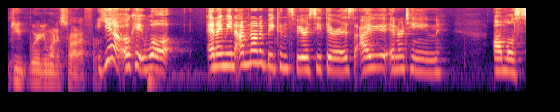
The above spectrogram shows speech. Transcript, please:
do you, where do you want to start off first? Yeah, okay. Well, and I mean, I'm not a big conspiracy theorist. I entertain almost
